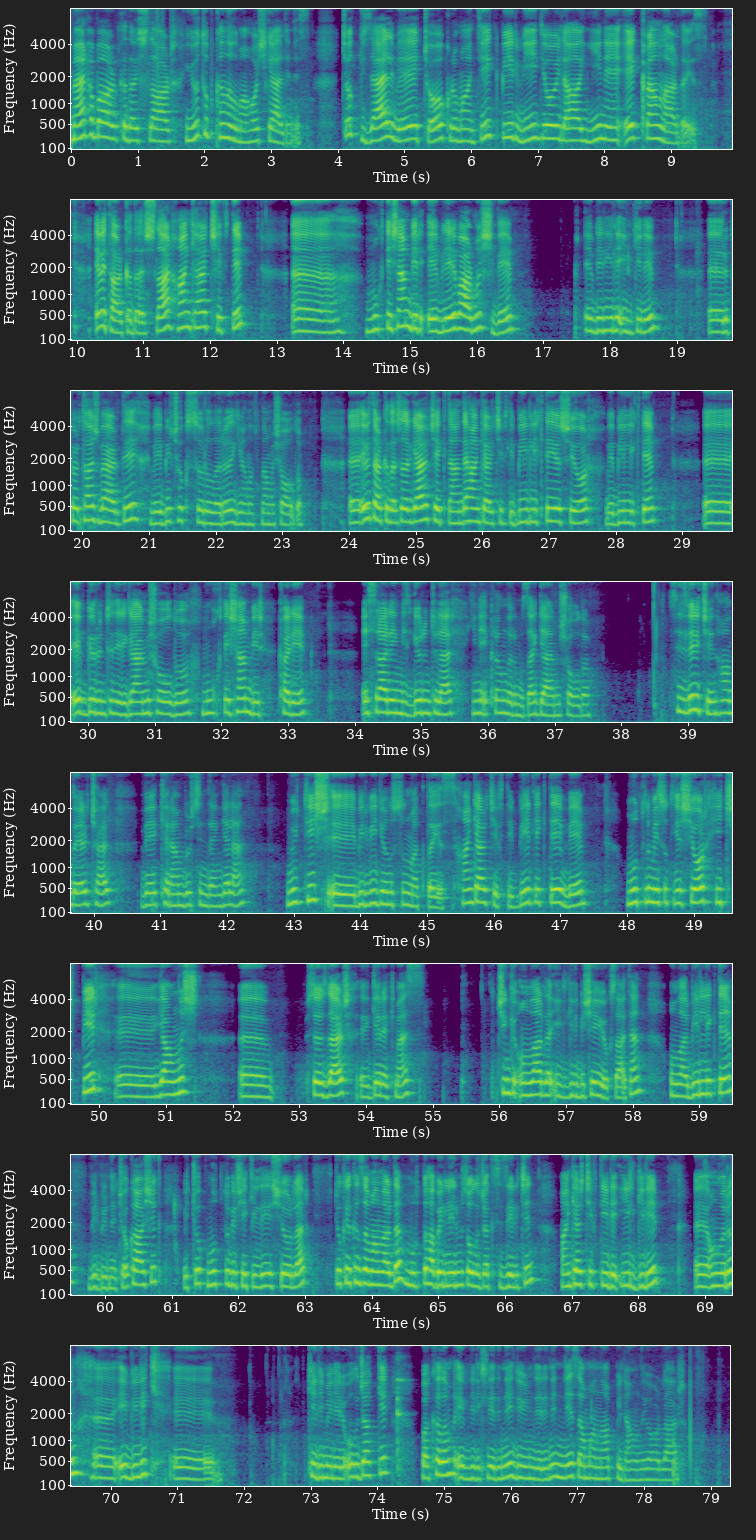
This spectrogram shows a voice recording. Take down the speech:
Merhaba arkadaşlar. YouTube kanalıma hoş geldiniz. Çok güzel ve çok romantik bir videoyla yine ekranlardayız. Evet arkadaşlar, Hanker çifti eee, muhteşem bir evleri varmış ve evleriyle ilgili e, röportaj verdi ve birçok soruları yanıtlamış oldu. E, evet arkadaşlar gerçekten de Hanker çifti birlikte yaşıyor ve birlikte e, ev görüntüleri gelmiş oldu. Muhteşem bir kare, esrarengiz görüntüler yine ekranlarımıza gelmiş oldu. Sizler için Hande Erçel ve Kerem Bürsin'den gelen müthiş e, bir videonu sunmaktayız. Hanker çifti birlikte ve mutlu mesut yaşıyor. Hiçbir e, yanlış e, sözler e, gerekmez. Çünkü onlarla ilgili bir şey yok zaten. Onlar birlikte birbirine çok aşık ve çok mutlu bir şekilde yaşıyorlar. Çok yakın zamanlarda mutlu haberlerimiz olacak sizler için. Hanker çiftiyle ilgili e, onların e, evlilik e, kelimeleri olacak ki bakalım evliliklerini, düğünlerini ne zamana planlıyorlar.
